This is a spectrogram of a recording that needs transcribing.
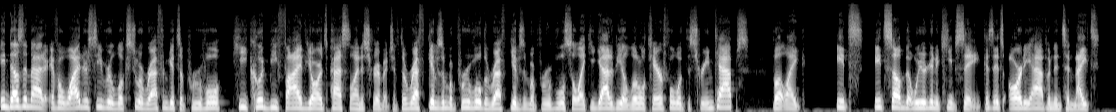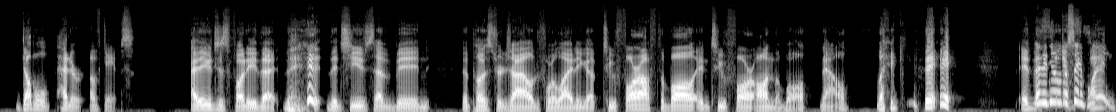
it doesn't matter. If a wide receiver looks to a ref and gets approval, he could be five yards past the line of scrimmage. If the ref gives him approval, the ref gives him approval. So, like, you got to be a little careful with the screen caps. But, like, it's it's something that we're going to keep seeing because it's already happened in tonight's double header of games. I think it's just funny that the Chiefs have been the poster child for lining up too far off the ball and too far on the ball now. Like they, and they did the same play.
